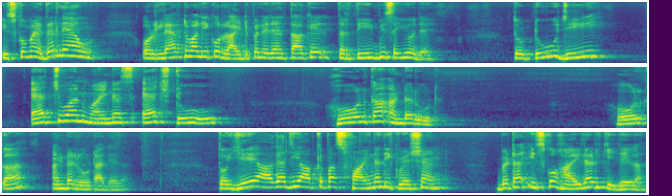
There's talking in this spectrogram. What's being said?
इसको मैं इधर ले आऊँ और लेफ़्ट वाली को राइट पे ले जाएँ ताकि तरतीब भी सही हो जाए। तो two G H one minus H two whole का अंडर रूट होल का अंडर रूट आ जाएगा। तो ये आ गया जी आपके पास फाइनल इक्वेशन बेटा, इसको हाईलाइट कीजिएगा।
